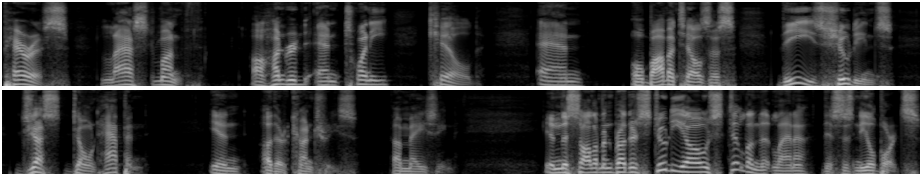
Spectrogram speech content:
Paris, last month, 120 killed. And Obama tells us these shootings just don't happen in other countries. Amazing. In the Solomon Brothers studio, still in Atlanta, this is Neal Boortz.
